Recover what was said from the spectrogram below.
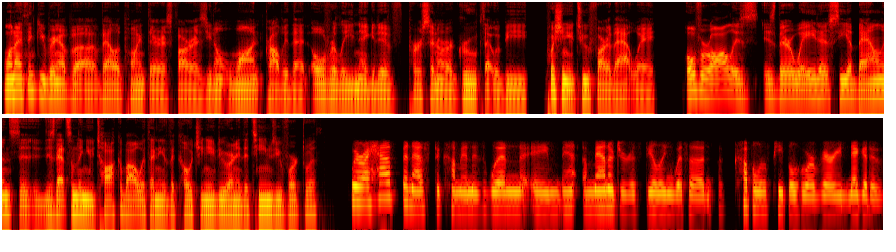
Well, and I think you bring up a valid point there as far as you don't want probably that overly negative person or a group that would be pushing you too far that way. Overall, is is there a way to see a balance? Is that something you talk about with any of the coaching you do or any of the teams you've worked with? Where I have been asked to come in is when a, ma- a manager is dealing with a, a couple of people who are very negative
